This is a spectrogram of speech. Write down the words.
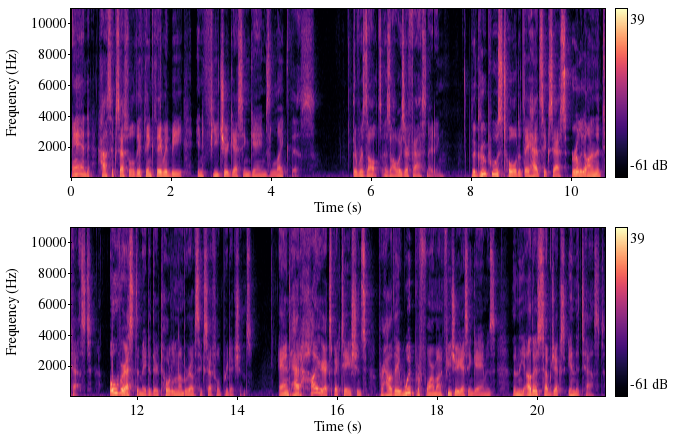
and how successful they think they would be in future guessing games like this. The results, as always, are fascinating. The group who was told that they had success early on in the test overestimated their total number of successful predictions and had higher expectations for how they would perform on future guessing games than the other subjects in the test.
